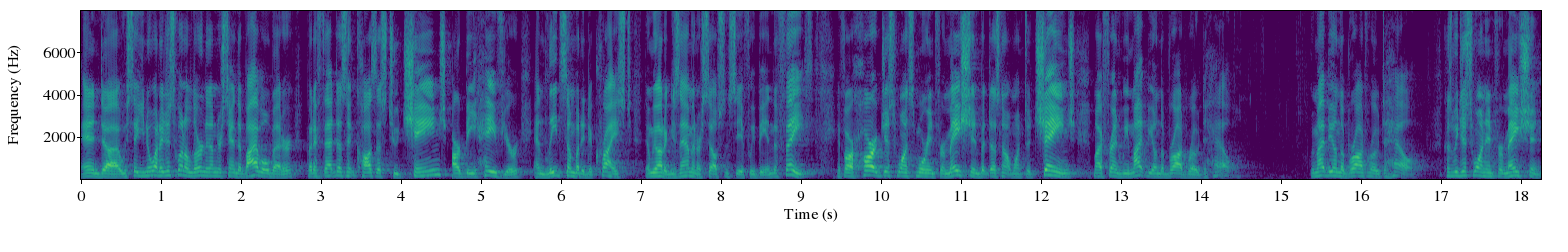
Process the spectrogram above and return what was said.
and uh, we say, you know what, I just want to learn and understand the Bible better, but if that doesn't cause us to change our behavior and lead somebody to Christ, then we ought to examine ourselves and see if we be in the faith. If our heart just wants more information but does not want to change, my friend, we might be on the broad road to hell. We might be on the broad road to hell because we just want information.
